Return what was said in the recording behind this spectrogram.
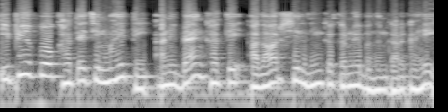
ईपीएफओ खात्याची माहिती आणि बँक खाते आधारशी लिंक करणे बंधनकारक आहे.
